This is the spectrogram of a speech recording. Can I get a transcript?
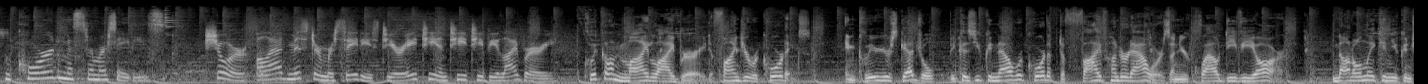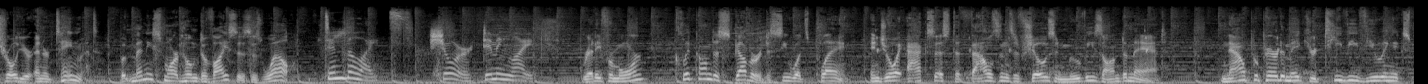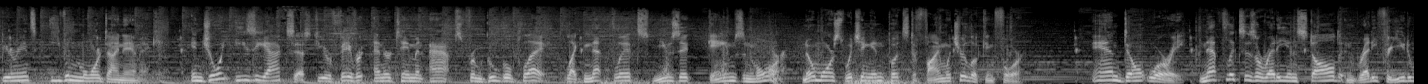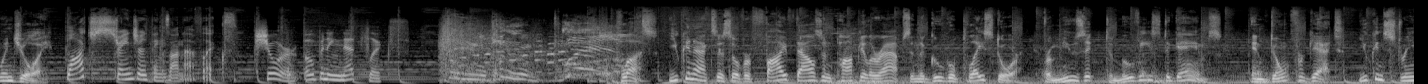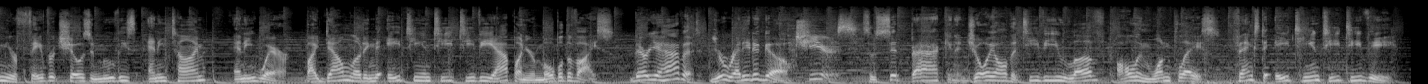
Record Mr. Mercedes. Sure, I'll add Mr. Mercedes to your AT&T TV library. Click on My Library to find your recordings and clear your schedule because you can now record up to 500 hours on your cloud DVR. Not only can you control your entertainment, but many smart home devices as well. Dim the lights. Sure, dimming lights. Ready for more? Click on Discover to see what's playing. Enjoy access to thousands of shows and movies on demand. Now prepare to make your TV viewing experience even more dynamic. Enjoy easy access to your favorite entertainment apps from Google Play, like Netflix, music, games, and more. No more switching inputs to find what you're looking for. And don't worry, Netflix is already installed and ready for you to enjoy. Watch Stranger Things on Netflix. Sure, opening Netflix. Plus, you can access over 5,000 popular apps in the Google Play Store, from music to movies to games. And don't forget, you can stream your favorite shows and movies anytime, anywhere by downloading the AT&T TV app on your mobile device. There you have it. You're ready to go. Cheers. So sit back and enjoy all the TV you love all in one place. Thanks to AT&T TV.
